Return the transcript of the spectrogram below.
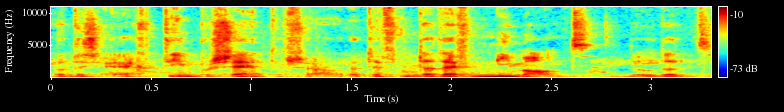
Dat is echt 10% of zo. Dat heeft, dat heeft niemand. Ik bedoel, dat,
